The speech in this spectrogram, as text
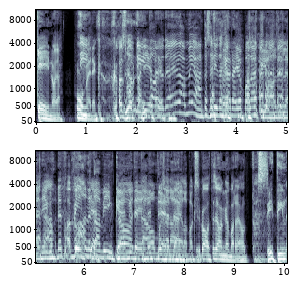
keinoja huumeiden niin. No niin tarjotaan. Ja mehän tässä niitä käydään jopa läpi ihan silleen niin kuin, annetaan vinkkejä, annetaan vinkkejä no, miten niin, tämä homma saadaan helpoksi. Kohta se ongelma rehottaa. Sitin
